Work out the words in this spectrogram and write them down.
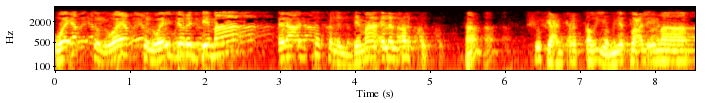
ويقتل ويقتل ويجري الدماء. إلى أن تصل الدماء إلى الاركب ها؟ شوف يعني فرق قضيه من يطلع الإمام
